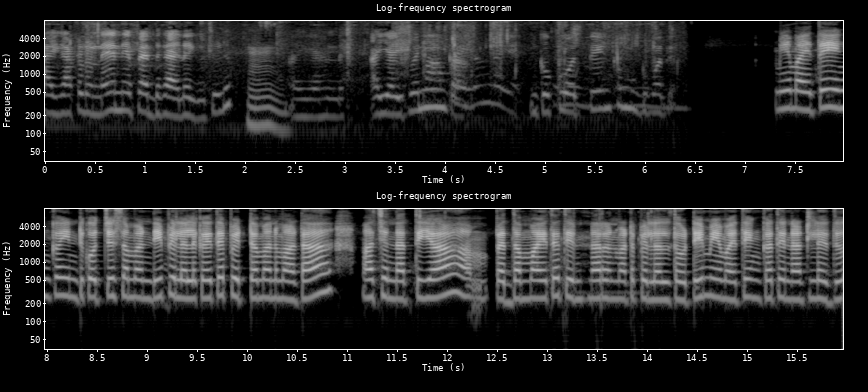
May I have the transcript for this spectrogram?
అవి అక్కడ ఉన్నాయి నీ పెద్ద కాయలు అయ్యి చూడు. ఉమ్. అయ్యండి అవి అయిపోయినాయి ఇంకా. ఇంకో పోతే ఇంకా ముగ్గుపోతాయి మేమైతే ఇంకా ఇంటికి వచ్చేసామండి పిల్లలకైతే పెట్టామన్నమాట. మా చిన్నత్తయ్య పెద్దమ్మ అయితే తింటున్నారనమాట పిల్లలతోటి మేమైతే ఇంకా తినట్లేదు.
